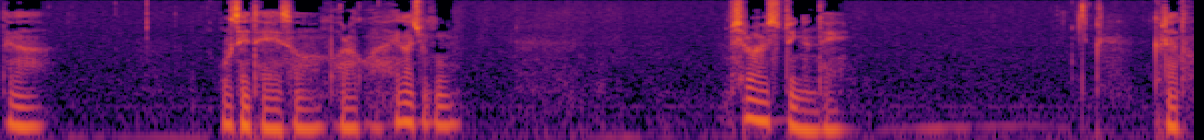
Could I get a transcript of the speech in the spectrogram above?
내가 옷에 대해서 뭐라고 해가지고 싫어할 수도 있는데 그래도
